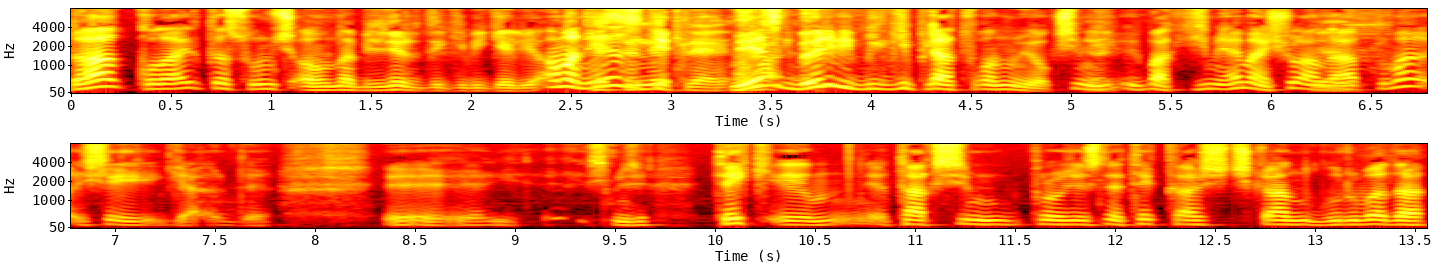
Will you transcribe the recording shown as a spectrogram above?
daha kolaylıkla sonuç alınabilirdi gibi geliyor. Ama ne Kesinlikle. yazık ki ne yazık ki böyle bir bilgi platformu yok. Şimdi evet. bak şimdi hemen şu anda evet. aklıma şey geldi. E, şimdi tek e, Taksim projesine tek karşı çıkan gruba da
